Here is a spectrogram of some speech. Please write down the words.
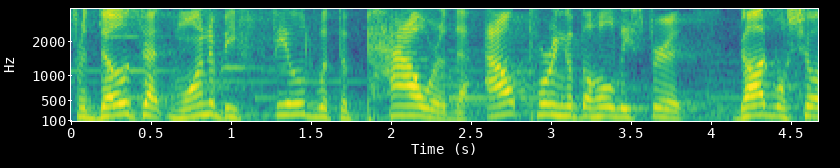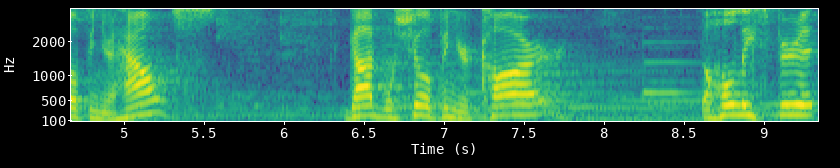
for those that want to be filled with the power, the outpouring of the Holy Spirit, God will show up in your house, God will show up in your car, the Holy Spirit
